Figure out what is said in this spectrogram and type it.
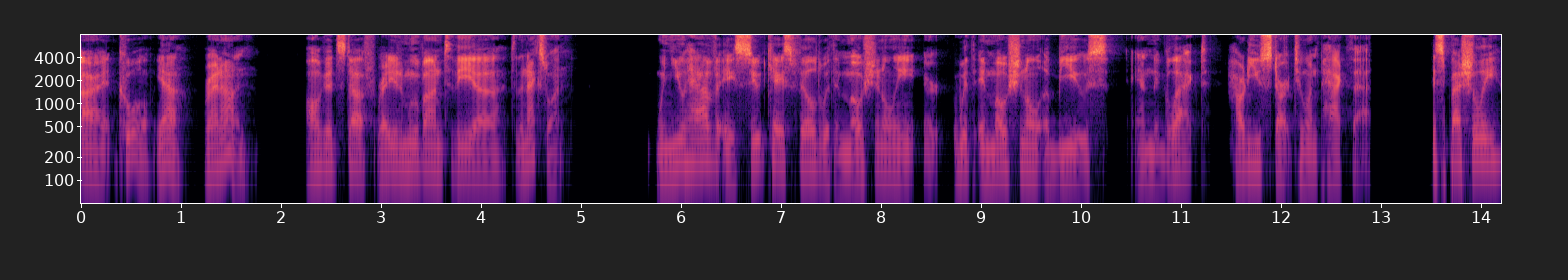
All right, cool. Yeah, right on. All good stuff. Ready to move on to the uh to the next one. When you have a suitcase filled with emotionally or with emotional abuse and neglect, how do you start to unpack that? Especially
